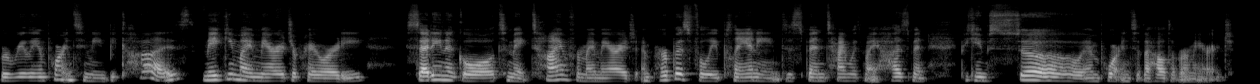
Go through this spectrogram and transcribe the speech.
were really important to me because making my marriage a priority setting a goal to make time for my marriage and purposefully planning to spend time with my husband became so important to the health of our marriage.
